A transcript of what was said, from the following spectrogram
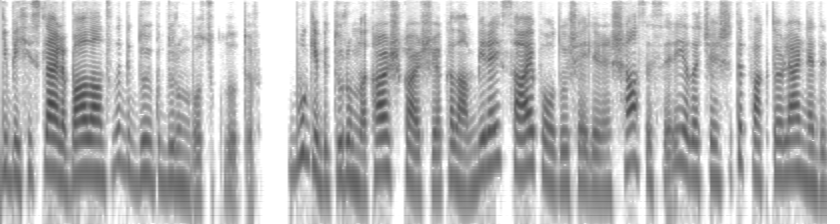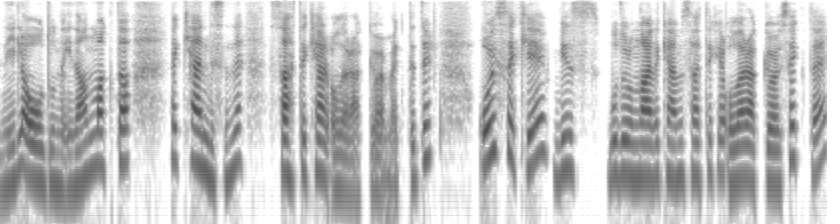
gibi hislerle bağlantılı bir duygu durum bozukluğudur. Bu gibi durumla karşı karşıya kalan birey sahip olduğu şeylerin şans eseri ya da çeşitli faktörler nedeniyle olduğuna inanmakta ve kendisini sahtekar olarak görmektedir. Oysa ki biz bu durumlarda kendimizi sahtekar olarak görsek de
